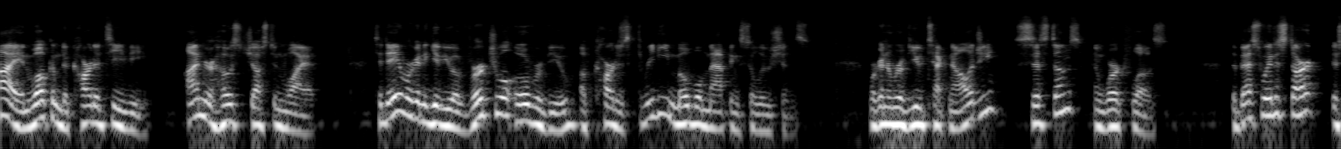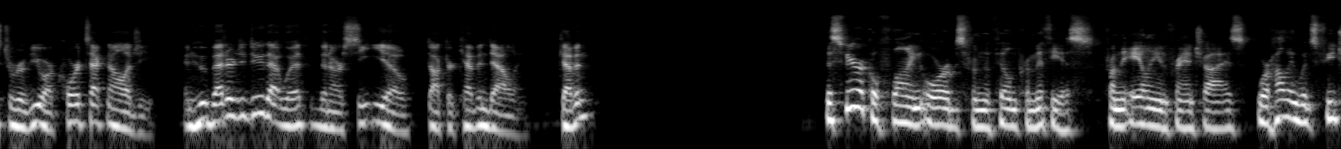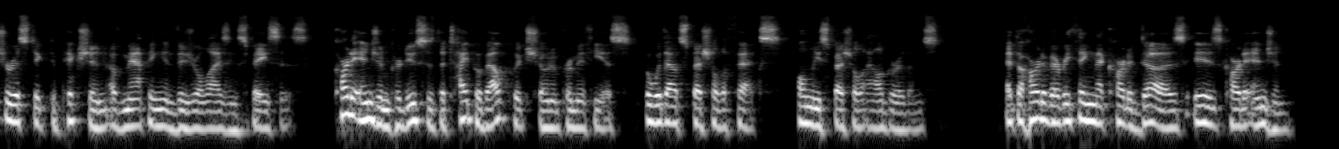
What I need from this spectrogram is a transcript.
Hi, and welcome to Kaarta TV. I'm your host, Justin Wyatt. Today, we're going to give you a virtual overview of Kaarta's 3D mobile mapping solutions. We're going to review technology, systems, and workflows. The best way to start is to review our core technology, and who better to do that with than our CEO, Dr. Kevin Dowling. Kevin? The spherical flying orbs from the film Prometheus from the Alien franchise were Hollywood's futuristic depiction of mapping and visualizing spaces. Kaarta Engine produces the type of output shown in Prometheus, but without special effects, only special algorithms. At the heart of everything that Kaarta does is Kaarta Engine.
